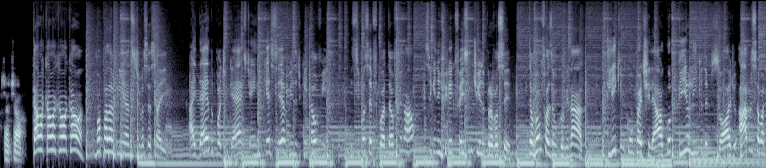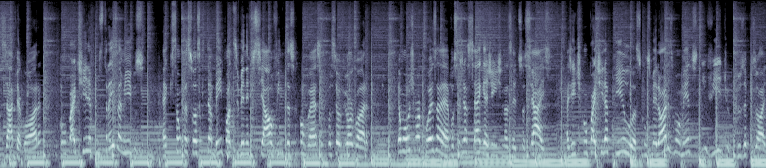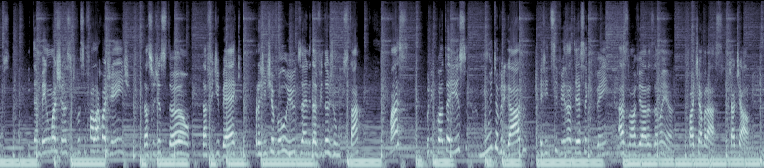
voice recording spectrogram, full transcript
Tchau, tchau. Calma, calma, calma, calma. Uma palavrinha antes de você sair. A ideia do podcast é enriquecer a vida de quem está ouvindo. E se você ficou até o final, significa que fez sentido para você. Então vamos fazer um combinado? Clique em compartilhar, copie o link do episódio, abre o seu WhatsApp agora compartilha com os três amigos, é que são pessoas que também podem se beneficiar ouvindo dessa conversa que você ouviu agora. E uma última coisa é, você já segue a gente nas redes sociais? A gente compartilha pílulas com os melhores momentos em vídeo dos episódios. E também uma chance de você falar com a gente, dar sugestão, dar feedback, pra gente evoluir o design da vida juntos, tá? Mas, por enquanto é isso. Muito obrigado e a gente se vê na terça que vem, às 9 horas da manhã. Forte abraço. Tchau, tchau.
